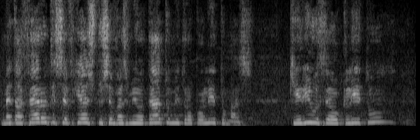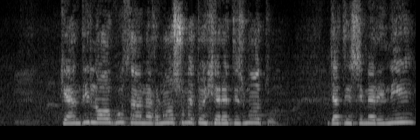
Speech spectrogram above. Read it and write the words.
Μεταφέρω τις ευχές του Σεβασμιωτάτου Μητροπολίτου μας, Κυρίου Θεοκλήτου, και αντί λόγου θα αναγνώσουμε τον χαιρετισμό του για τη σημερινή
